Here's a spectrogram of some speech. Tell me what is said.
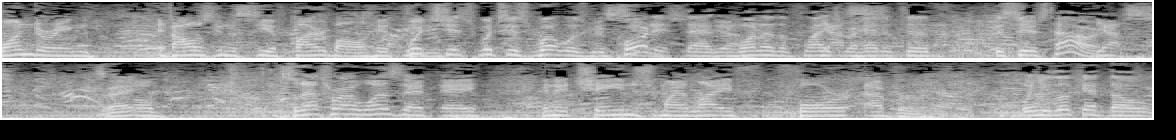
wondering if I was going to see a fireball hit. the- Which is which is what was reported that Yeah. one of the flights Yes. were headed to the Sears Tower. Yes. Right. So, so that's where I was that day, and it changed my life forever. When you look at though,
